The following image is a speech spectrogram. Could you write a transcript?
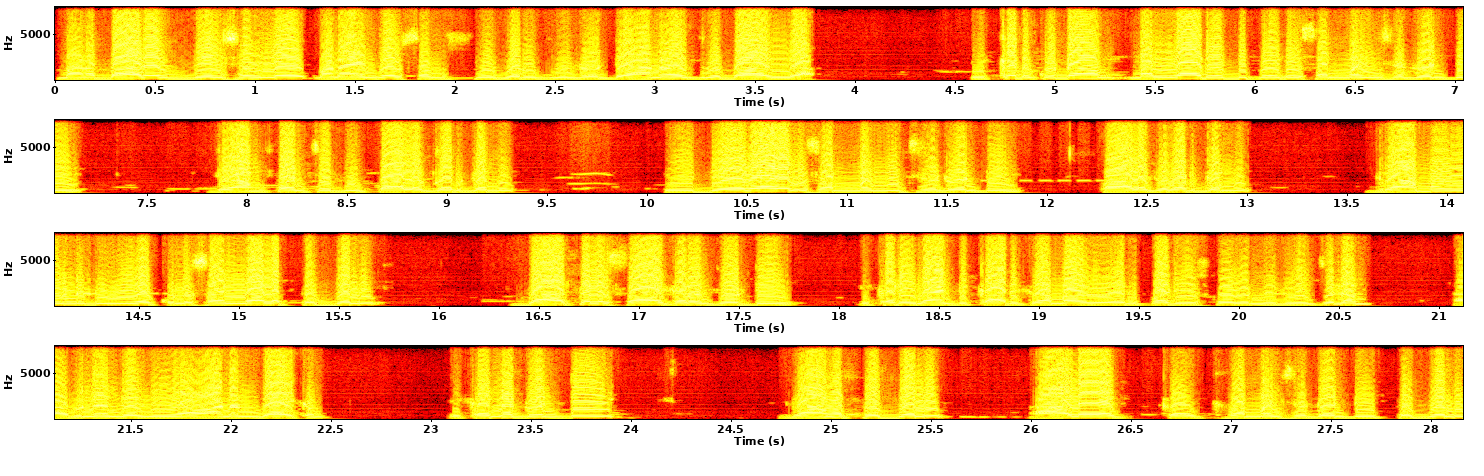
మన భారతదేశంలో మన హైందవ సంస్కృతి జరుగుతున్నటువంటి ఆనవాయితీలో భాగంగా ఇక్కడ కూడా మల్లారెడ్డిపేటకు సంబంధించినటువంటి గ్రామ పంచాయతీ పాలకవర్గము ఈ దేవాలయానికి సంబంధించినటువంటి పాలకవర్గము గ్రామంలో ఉన్న వివిధ కుల సంఘాల పెద్దలు దాతల సహకారంతో ఇక్కడ ఇలాంటి కార్యక్రమాలు ఏర్పాటు చేసుకోవడం నిర్వహించడం అభినందనీయం ఆనందదాయకం. ఇక్కడ ఉన్నటువంటి గ్రామ పెద్దలు ఆలయ సంబంధించినటువంటి పెద్దలు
